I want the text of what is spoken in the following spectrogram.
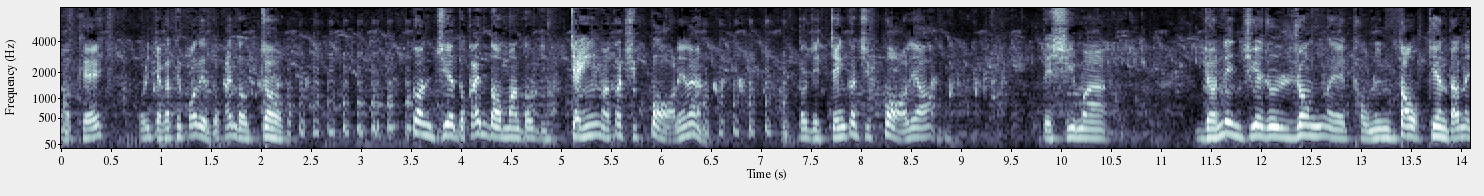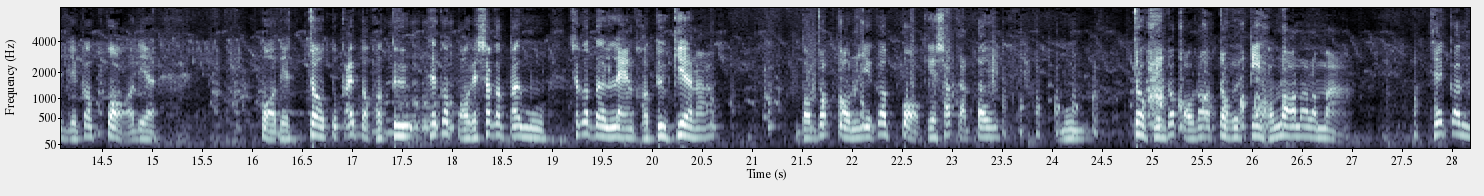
Ok. Ủa đi chả có thể bỏ được cái đầu trâu còn chia được cái đầu mà tôi chỉ chỉnh mà có chỉ bỏ đi nè. Tôi chỉ chỉnh có chỉ bỏ đi á. Để xí mà giờ nên chia cho rong thầu nên đầu kiên đó này, chỉ có bỏ đi bỏ để cho tụi cái đầu họ tự thế có bỏ cái sắc cái tay mù, sắc cái tay lèn họ tự kia nè. Đầu cho cầu nó có bỏ cái sắc cái tay mù, cho kiến cho cầu nó, cho cái kia họ nó nó là mà. Thế con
